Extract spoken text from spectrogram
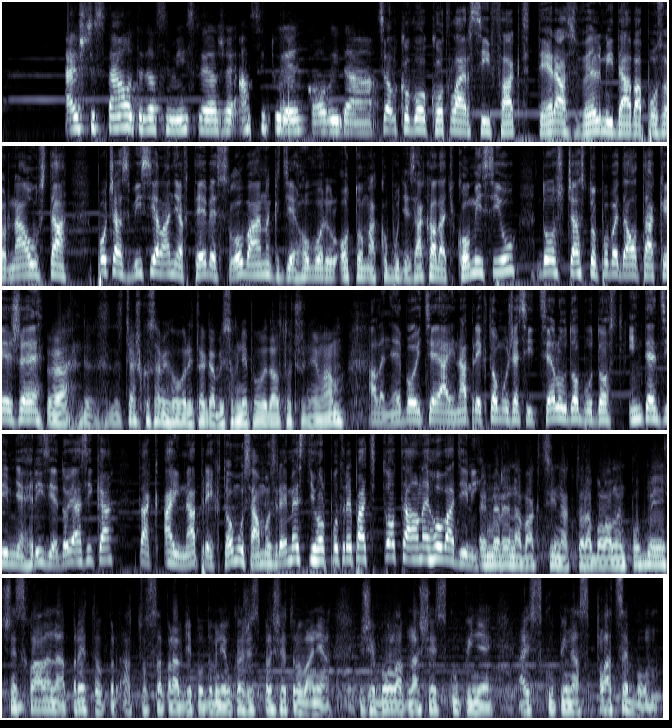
A ešte stále teda si myslia, že asi tu je COVID a... Celkovo Kotlár si fakt teraz veľmi dáva pozor na ústa. Počas vysielania v TV Slovan, kde hovoril o tom, ako bude zakladať komisiu, dosť často povedal také, že... Uh, ťažko sa mi hovorí tak, aby som nepovedal to, čo nemám. Ale nebojte, aj napriek tomu, že si celú dobu dosť intenzívne hryzie do jazyka, tak aj napriek tomu samozrejme stihol potrepať totálne hovadiny. mRNA vakcína, ktorá bola len podmienečne schválená preto, a to sa pravdepodobne ukáže z prešetrovania, že bol bola v našej skupine aj skupina s placebom,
